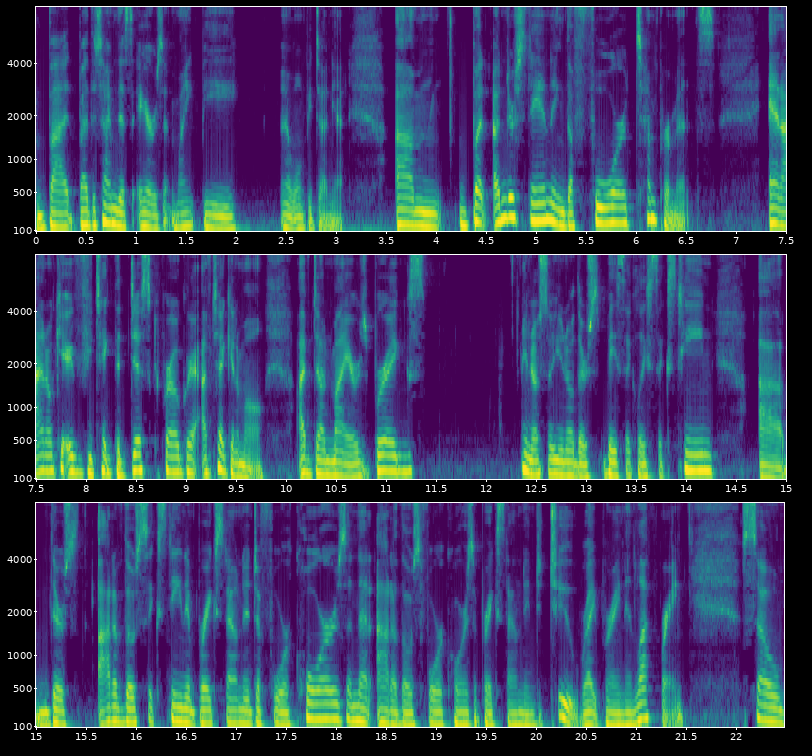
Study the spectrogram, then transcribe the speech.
but by the time this airs, it might be, it won't be done yet. Um, but understanding the four temperaments and I don't care if you take the DISC program, I've taken them all. I've done Myers Briggs. You know, so you know there's basically 16. Um, there's out of those 16, it breaks down into four cores, and then out of those four cores, it breaks down into two, right brain and left brain. So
